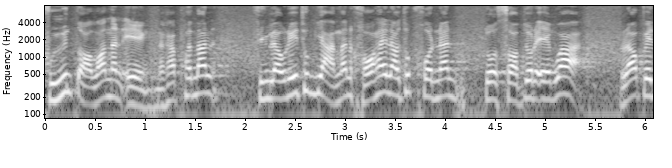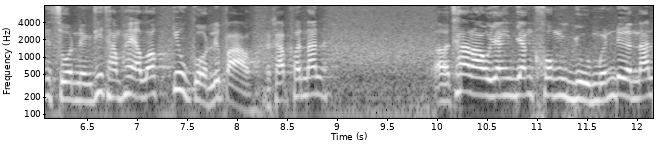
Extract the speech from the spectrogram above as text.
ฝืนต่ออัลลอฮ์นั่นเองนะครับ เพราะฉะนั้นสิ่งเหล่านี้ทุกอย่างนั้นขอให้เราทุกคนนั้นตรวจสอบตัวเองว่า เราเป็นส่วนหนึ่งที่ทำให้อัลลอฮ์กิ้วโกรธหรือเปล่านะครับ เพราะฉะนั้น ถ้าเรายังยังคงอยู่เหมือนเดิมนั้น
